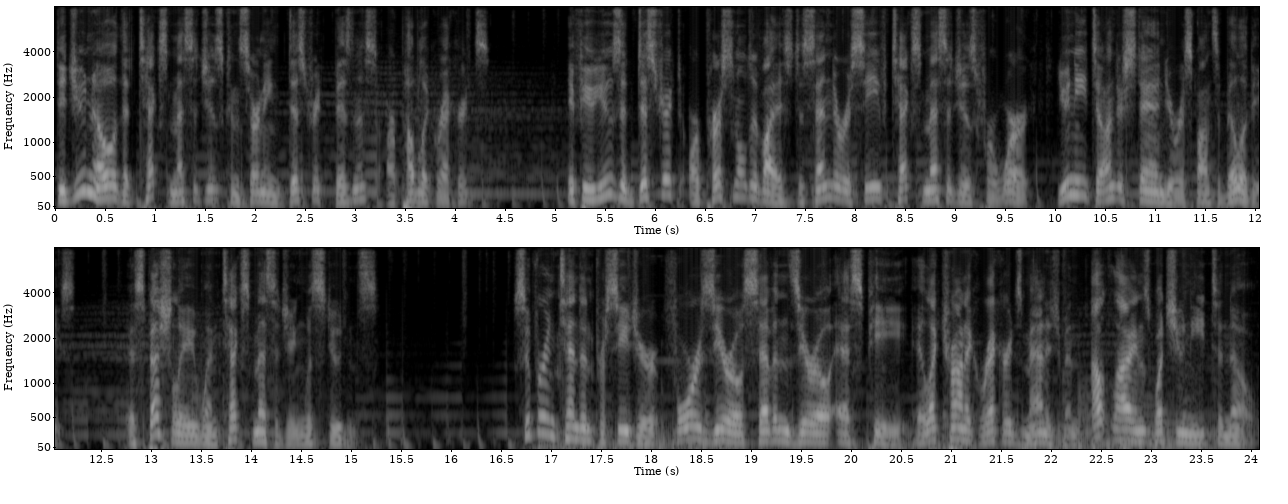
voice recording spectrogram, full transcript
Did you know that text messages concerning district business are public records? If you use a district or personal device to send or receive text messages for work, you need to understand your responsibilities, especially when text messaging with students. Superintendent Procedure 4070SP Electronic Records Management outlines what you need to know.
